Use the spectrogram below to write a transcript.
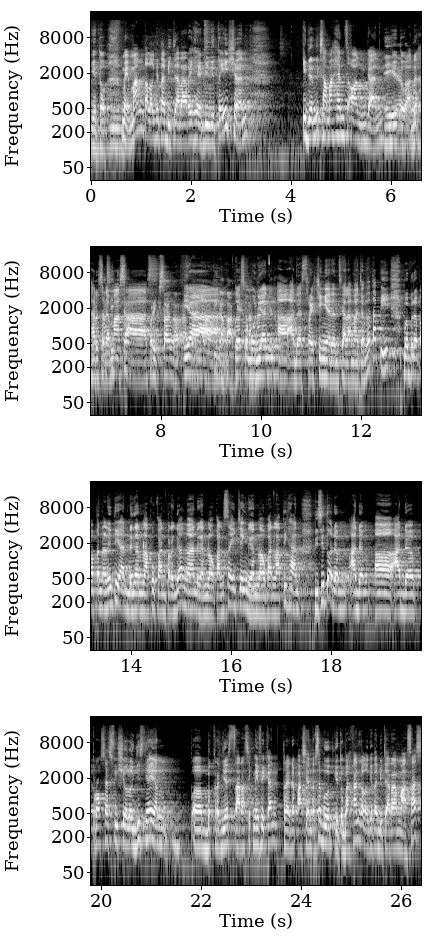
gitu. Hmm. Memang kalau kita bicara rehabilitation identik sama hands on kan iya, gitu ada harus ada masa periksa nggak ya terus kemudian gitu. uh, ada stretchingnya dan segala macam tetapi beberapa penelitian dengan melakukan peregangan dengan melakukan stretching dengan melakukan latihan di situ ada ada uh, ada proses fisiologisnya yang uh, bekerja secara signifikan terhadap pasien tersebut gitu. Bahkan kalau kita bicara massage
